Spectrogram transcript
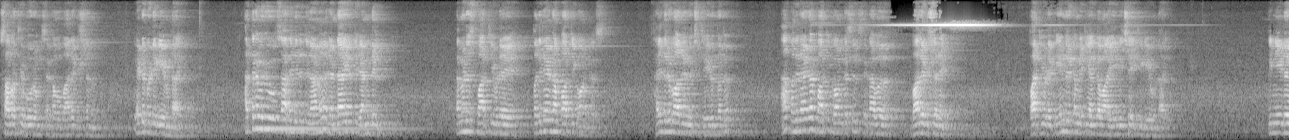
സാമർഥ്യപൂർവം സഖാവ് ബാലകൃഷ്ണൻ ഇടപെടുകയുണ്ടായി. അത്തരമൊരു സാഹചര്യത്തിലാണ് രണ്ടായിരത്തി രണ്ടിൽ കമ്മ്യൂണിസ്റ്റ് പാർട്ടിയുടെ പതിനേഴാം പാർട്ടി കോൺഗ്രസ് ഹൈദരാബാദിൽ വെച്ച് ചേരുന്നത്. ആ പതിനേഴാം പാർട്ടി കോൺഗ്രസിൽ സഖാവ് ബാലകൃഷ്ണനെ പാർട്ടിയുടെ കേന്ദ്ര കമ്മിറ്റി അംഗമായി നിശ്ചയിക്കുകയുണ്ടായി. പിന്നീട്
